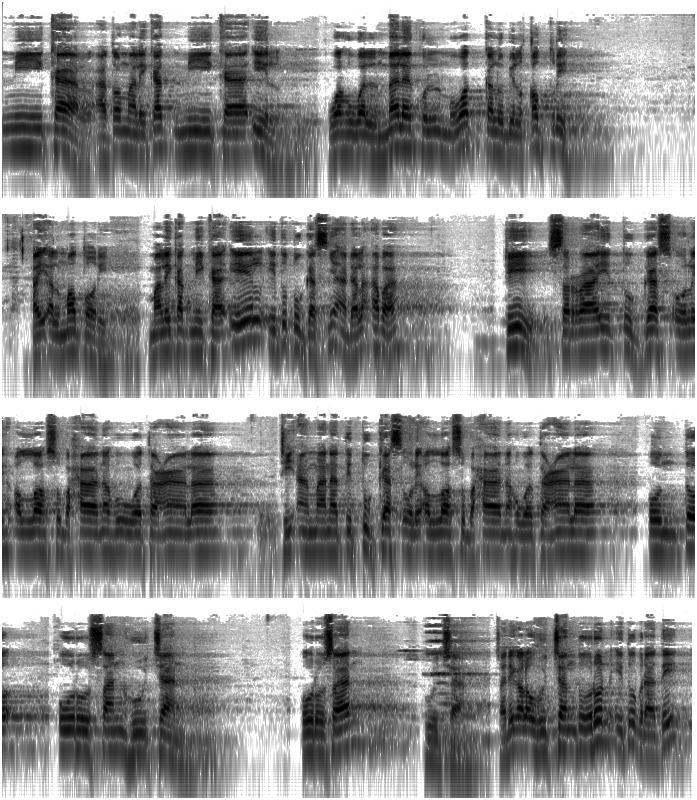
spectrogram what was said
Mikal atau malaikat Mikail. Wa huwal malakul muwakkalu bil qatri. Ay al matari. Malaikat Mikail itu tugasnya adalah apa? Diserai tugas oleh Allah Subhanahu wa taala, diamanati tugas oleh Allah Subhanahu wa taala untuk urusan hujan. Urusan hujan. Jadi kalau hujan turun itu berarti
